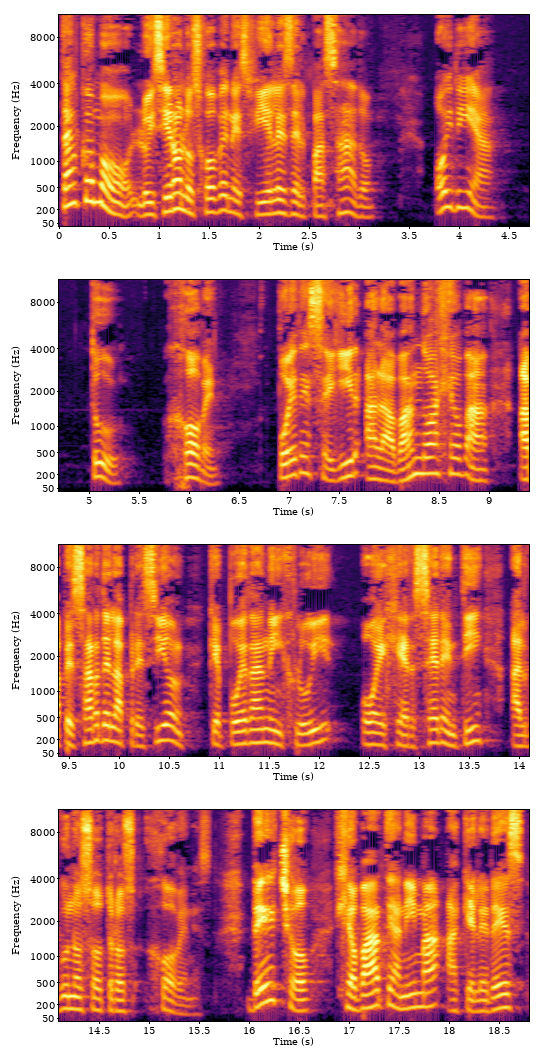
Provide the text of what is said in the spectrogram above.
Tal como lo hicieron los jóvenes fieles del pasado, hoy día tú, joven, puedes seguir alabando a Jehová a pesar de la presión que puedan influir o ejercer en ti algunos otros jóvenes. De hecho, Jehová te anima a que le des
